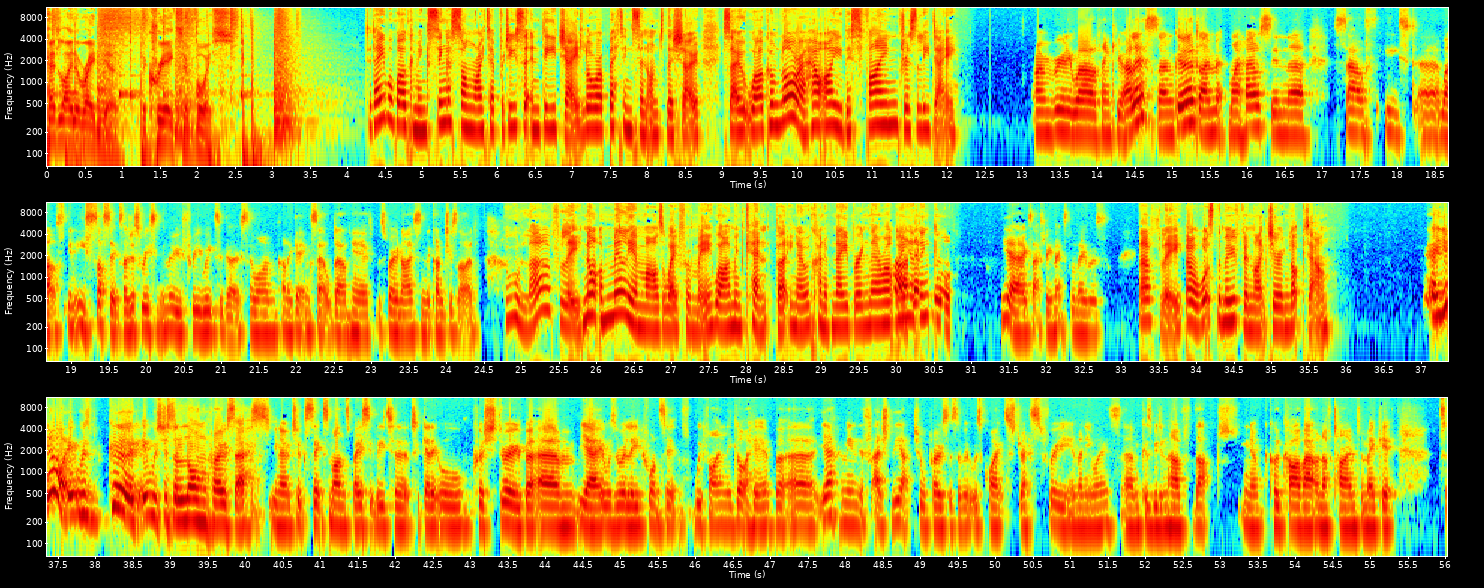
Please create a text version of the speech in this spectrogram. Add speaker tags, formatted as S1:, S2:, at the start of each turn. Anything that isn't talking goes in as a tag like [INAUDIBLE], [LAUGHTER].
S1: Headliner Radio, the creative voice.
S2: Today we're welcoming singer, songwriter, producer, and DJ Laura Bettinson onto the show. So, welcome, Laura. How are you this fine, drizzly day?
S3: I'm really well, thank you, Alice. I'm good. I'm at my house in uh, southeast, uh, well, in East Sussex. I just recently moved three weeks ago, so I'm kind of getting settled down here. It's very nice in the countryside.
S2: Oh, lovely! Not a million miles away from me. Well, I'm in Kent, but you know we're kind of neighbouring there, aren't ah, we? I think.
S3: Door. Yeah, exactly. Next door neighbours.
S2: Lovely. Oh, what's the move been like during lockdown?
S3: Uh, you know? It was good. It was just a long process. You know, it took six months basically to to get it all pushed through. But um, yeah, it was a relief once it we finally got here. But uh, yeah, I mean, actually, the actual process of it was quite stress free in many ways because um, we didn't have that. You know, could carve out enough time to make it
